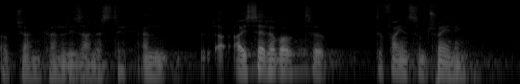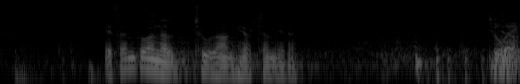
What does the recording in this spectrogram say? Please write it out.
of John Connolly's honesty, and I set about to, to find some training. If I'm going a, too long here, tell me to. Too you late.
